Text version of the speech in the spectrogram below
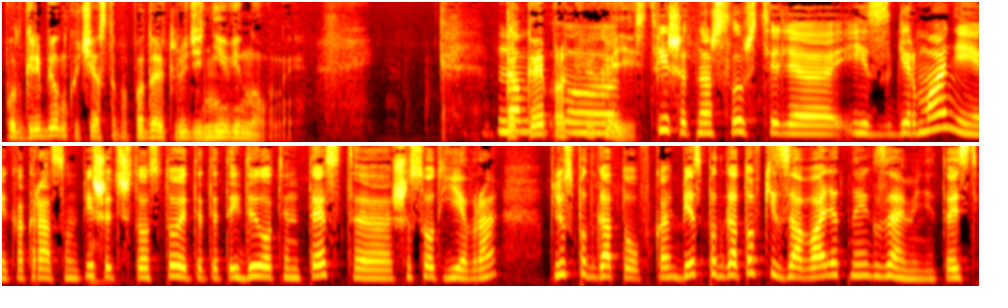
под гребенку часто попадают люди невиновные. Нам Такая практика э, есть. Пишет наш слушатель э, из Германии, как раз он пишет, что стоит этот идиотин тест 600 евро, плюс подготовка. Без подготовки завалят на экзамене. То есть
